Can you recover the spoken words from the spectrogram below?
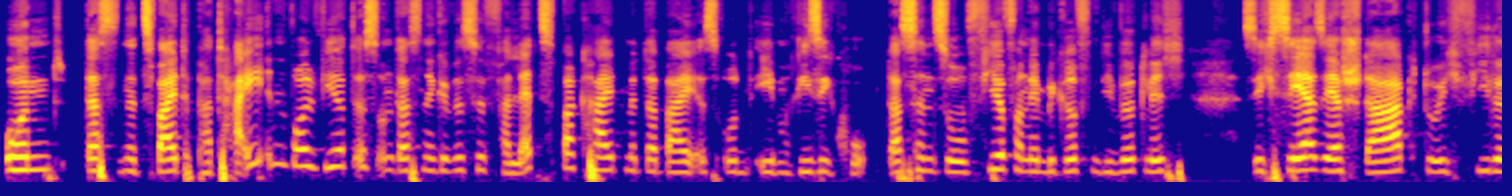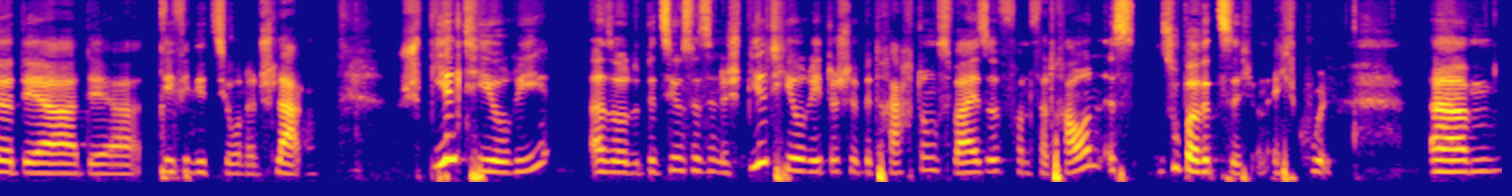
und dass eine zweite Partei involviert ist und dass eine gewisse Verletzbarkeit mit dabei ist und eben Risiko. Das sind so vier von den Begriffen, die wirklich sich sehr, sehr stark durch viele der, der Definitionen schlagen. Spieltheorie also beziehungsweise eine spieltheoretische Betrachtungsweise von Vertrauen ist super witzig und echt cool. Ähm,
